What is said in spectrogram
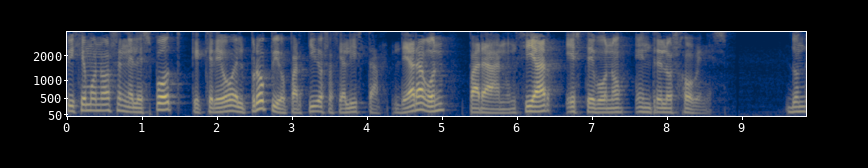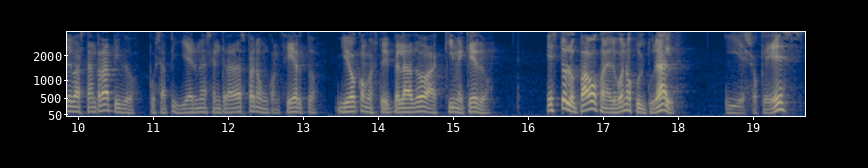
fijémonos en el spot que creó el propio Partido Socialista de Aragón para anunciar este bono entre los jóvenes. ¿Dónde vas tan rápido? Pues a pillar unas entradas para un concierto. Yo, como estoy pelado, aquí me quedo. Esto lo pago con el bono cultural. ¿Y eso qué es?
